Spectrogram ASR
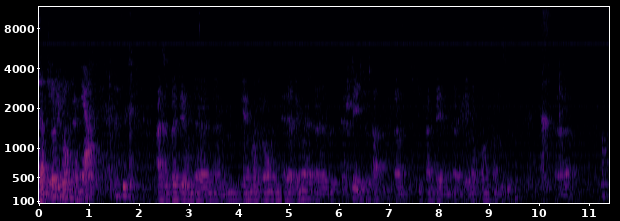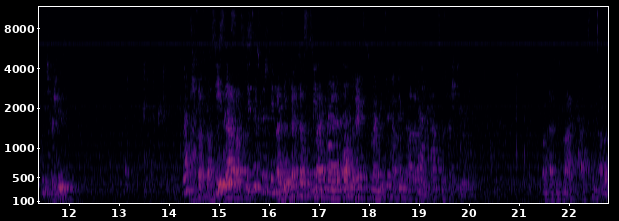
ja. Entschuldigung. Ja. Also mit den äh, ähm, Game of Thrones und Herr der Ringe äh, verstehe ich total. Ähm, ich fand den äh, Game of Thrones am lustigsten. Äh, ich verstehe es nicht. Was? was, was dieses, da, was dieses verstehen Also das, das ist mein, äh, oben rechts ist mein Liebling auf jeden Fall, aber ja. die Katze verstehe ich nicht. Und also ich mag Katzen, aber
